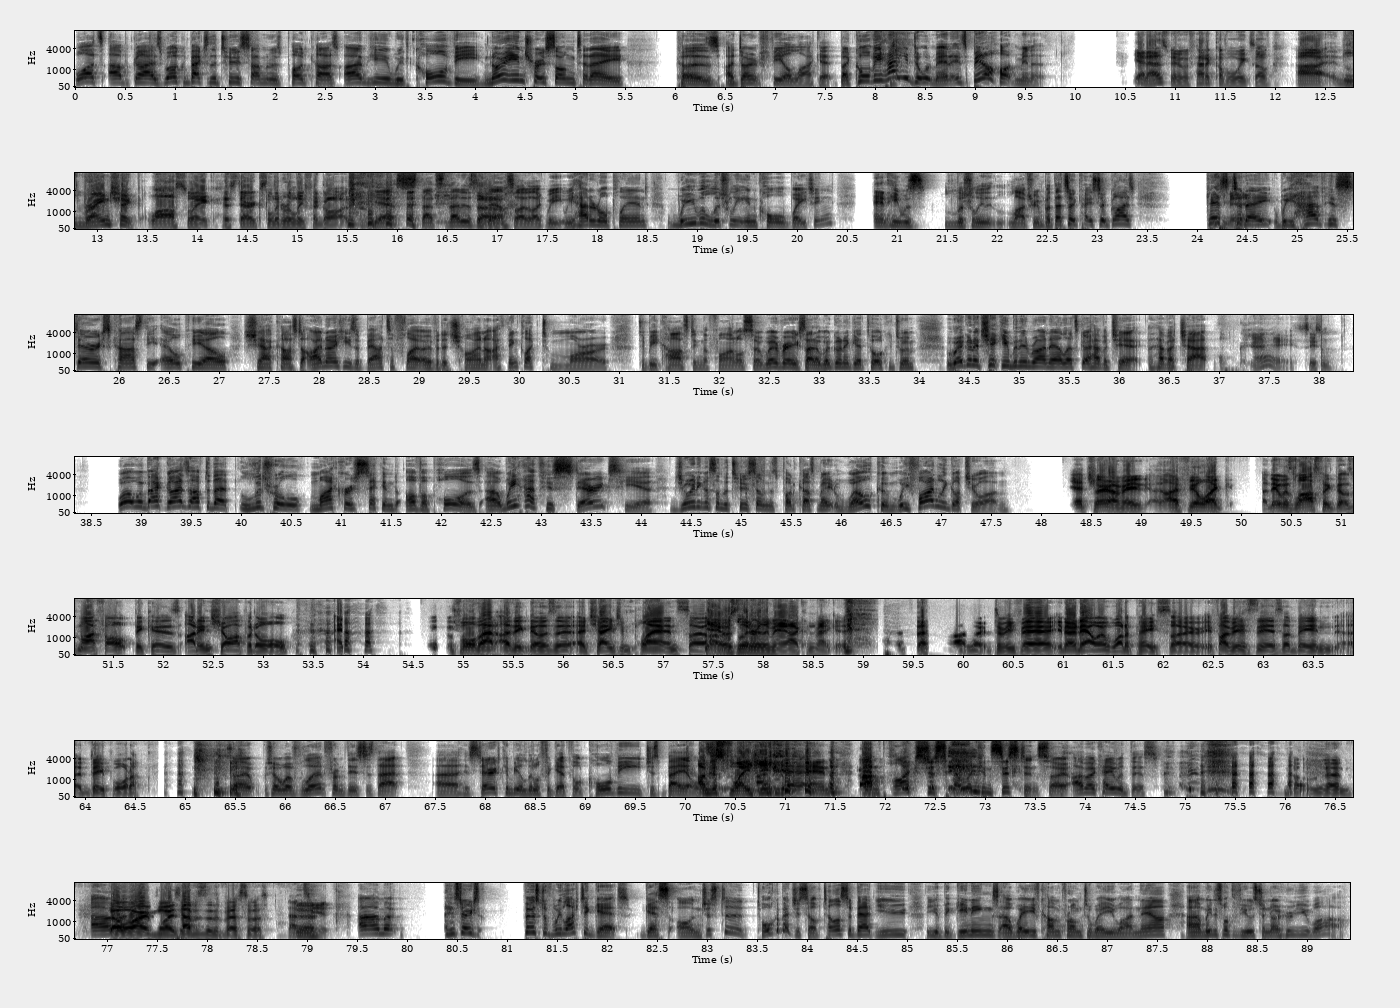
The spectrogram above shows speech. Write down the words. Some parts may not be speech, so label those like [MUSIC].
What's up, guys? Welcome back to the Two Summoners podcast. I'm here with Corvy. No intro song today because I don't feel like it. But Corvy, how you doing, man? It's been a hot minute. Yeah, it has been. We've had a couple weeks off. Uh, rain check last week. Hysterics literally forgot. [LAUGHS] yes, that's that is the downside. Like we we had it all planned. We were literally in call waiting, and he was literally live streaming. But that's okay. So guys. Guess today we have Hysterics cast the LPL shoutcaster. I know he's about to fly over to China. I think like tomorrow to be casting the finals. So we're very excited. We're going to get talking to him. We're going to check in with him right now. Let's go have a chat. Have a chat. okay. Season. Well, we're back, guys. After that literal microsecond of a pause, uh, we have Hysterics here joining us on the Two Summoners podcast, mate. Welcome. We finally got you on. Yeah, true. I mean, I feel like it was last week that was my fault because I didn't show up at all. And [LAUGHS] week before that, I think there was a, a change in plan. So Yeah, I it was literally me. I couldn't make it. that's right. Look, to be fair, you know, now we're one apiece. So if I miss this, I'd be in uh, deep water. [LAUGHS] So, so we've learned from this is that uh, Hysterics can be a little forgetful. Corvy just bails. I'm just Uh, yeah, and [LAUGHS] and Pike's just hella consistent. So I'm okay with this. Oh man, Um, don't worry, boys. Happens to the best of us. That's Yeah. it. Um, Hysterics. First off, we like to get guests on just to talk about yourself. Tell us about you, your beginnings, uh, where you've come from to where you are now. Um, we just want the viewers to know who you are.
